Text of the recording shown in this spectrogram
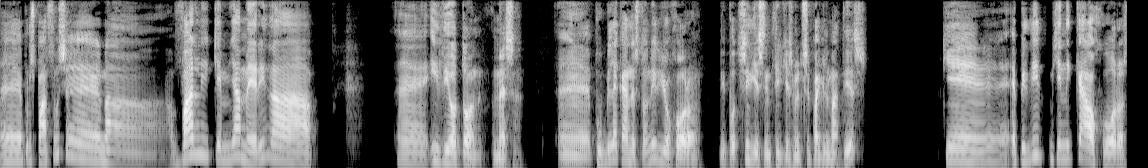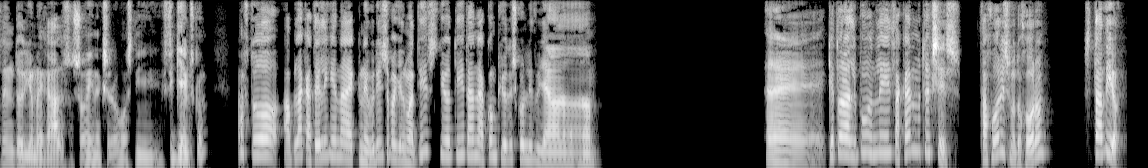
ε, προσπαθούσε να βάλει και μια μερίδα ε, ιδιωτών μέσα ε, που μπλέκανε στον ίδιο χώρο υπό τις ίδιες συνθήκες με τους επαγγελματίες και επειδή γενικά ο χώρος δεν είναι το ίδιο μεγάλος όσο είναι ξέρω εγώ, στη, στη Gamescom, αυτό απλά κατέληγε να εκνευρίζει τους επαγγελματίες διότι ήταν ακόμη πιο δύσκολη δουλειά. Ε, και τώρα λοιπόν λέει θα κάνουμε το εξής. Θα χωρίσουμε το χώρο στα δύο.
